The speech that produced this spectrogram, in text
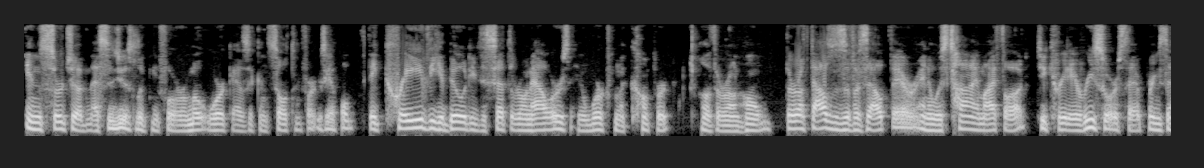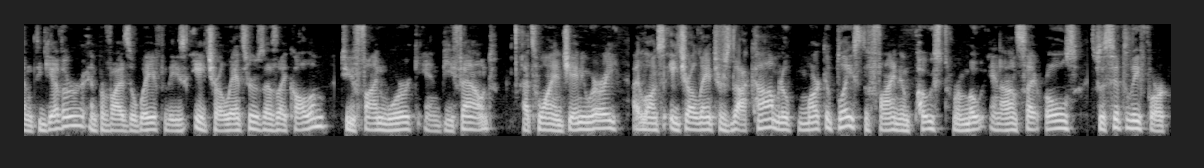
in search of messages looking for remote work as a consultant, for example. They crave the ability to set their own hours and work from the comfort of their own home. There are thousands of us out there, and it was time, I thought, to create a resource that brings them together and provides a way for these HR lancers, as I call them, to find work and be found. That's why in January, I launched HRLancers.com, an open marketplace to find and post remote and on site roles specifically for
